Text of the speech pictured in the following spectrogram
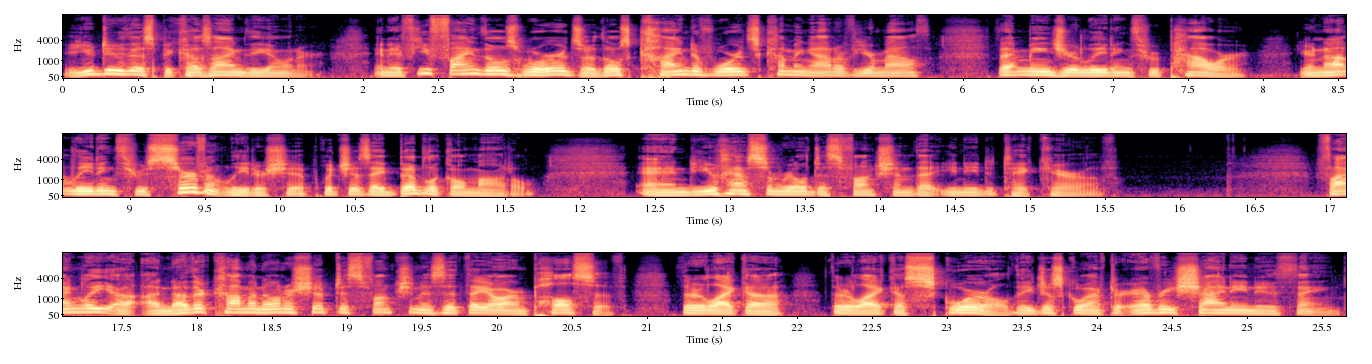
You do this because I'm the owner. And if you find those words or those kind of words coming out of your mouth, that means you're leading through power. You're not leading through servant leadership, which is a biblical model. And you have some real dysfunction that you need to take care of. Finally, uh, another common ownership dysfunction is that they are impulsive. They're like a they're like a squirrel. They just go after every shiny new thing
